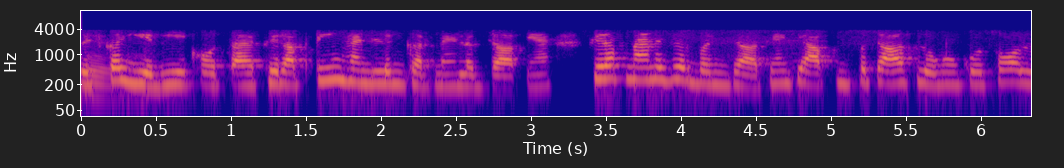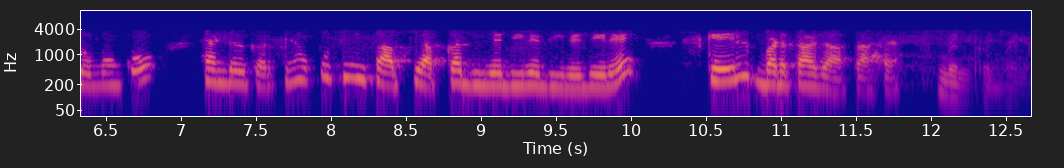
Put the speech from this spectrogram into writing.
तो इसका हम्म। ये भी एक होता है। फिर आप टीम हैंडलिंग करने लग जाते हैं। फिर आप मैनेजर बन जाते हैं कि आप पचास लोगों को सौ लोगों को हैंडल करते हैं। उसी हिसाब से आपका धीरे धीरे धीरे धीरे स्केल बढ़ता जाता है। बिल्कुल बिल्कुल।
